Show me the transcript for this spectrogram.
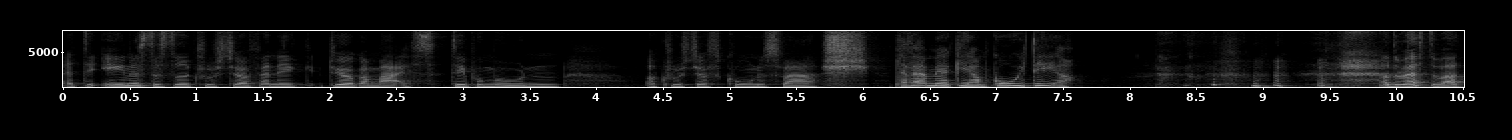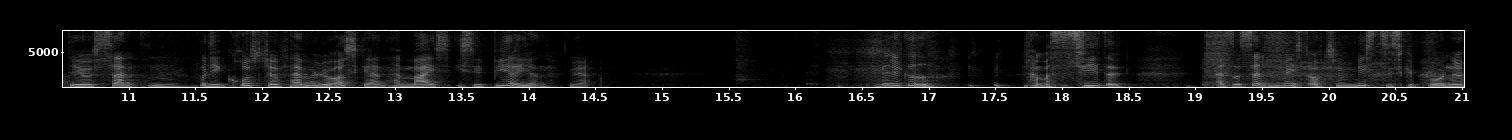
at det eneste sted, Khrushchev han ikke dyrker majs, det er på månen. Og Khrushchevs kone svarer, Shh, lad være med at give ham gode idéer. Og det værste var, at det er jo sandt, mm. fordi Khrushchev, han ville jo også gerne have majs i Sibirien. Ja. Hvilket, lad mig sige det, altså selv den mest optimistiske bonde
